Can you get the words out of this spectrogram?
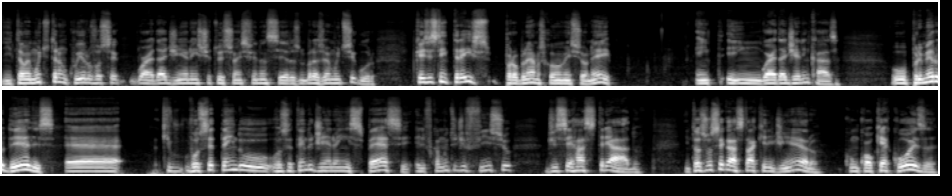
Então é muito tranquilo você guardar dinheiro em instituições financeiras no Brasil, é muito seguro. Porque existem três problemas, como eu mencionei, em, em guardar dinheiro em casa. O primeiro deles é que você tendo, você tendo dinheiro em espécie, ele fica muito difícil de ser rastreado. Então, se você gastar aquele dinheiro com qualquer coisa,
